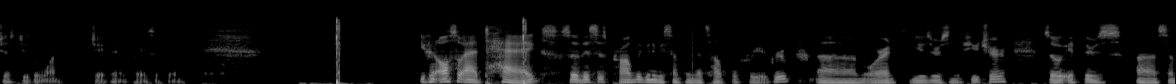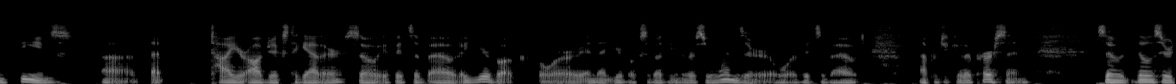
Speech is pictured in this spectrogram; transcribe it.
just do the one JPEG basically. You can also add tags, so this is probably going to be something that's helpful for your group um, or users in the future. So if there's uh, some themes uh, that tie your objects together, so if it's about a yearbook, or in that yearbook's about the University of Windsor, or if it's about a particular person, so those are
